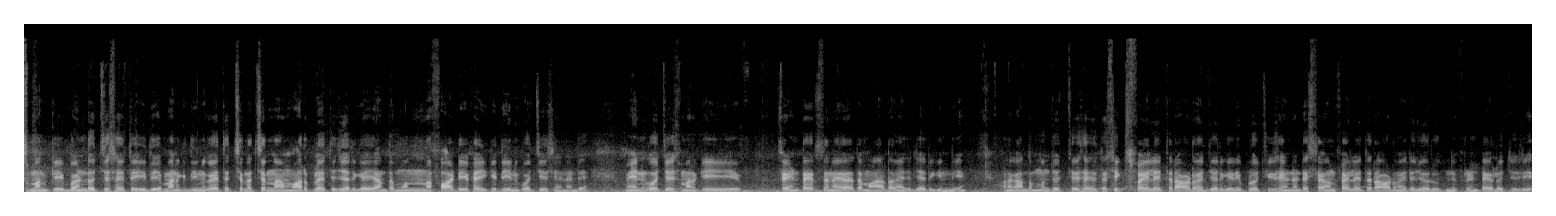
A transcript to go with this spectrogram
ఫ్రెండ్స్ మనకి బండి వచ్చేసి అయితే ఇది. మనకి దీనికైతే చిన్న చిన్న మార్పులు అయితే జరిగాయి. అంత మొన్న ఫార్టీ ఫైవ్కి దీనికి వచ్చేసేయండి మెయిన్గా వచ్చేసి మనకి ఫ్రంట్ టైర్స్ అనేది అయితే మారడం అయితే జరిగింది. మనకు అంత ముందు వచ్చేసి అయితే సిక్స్ ఫైవ్ అయితే రావడం అయితే జరిగేది. ఇప్పుడు వచ్చేసి ఏంటంటే సెవెన్ ఫైవ్ అయితే రావడం అయితే జరుగుతుంది ఫ్రంట్ టైర్లు వచ్చేసి.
